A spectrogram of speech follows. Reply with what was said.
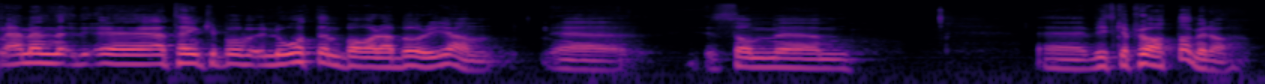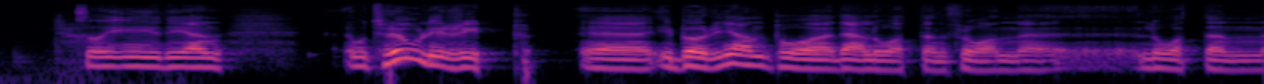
Nej, men, eh, jag tänker på låten Bara början. Eh, som eh, eh, vi ska prata om idag. Så är ju det en otrolig ripp eh, i början på den låten från låten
